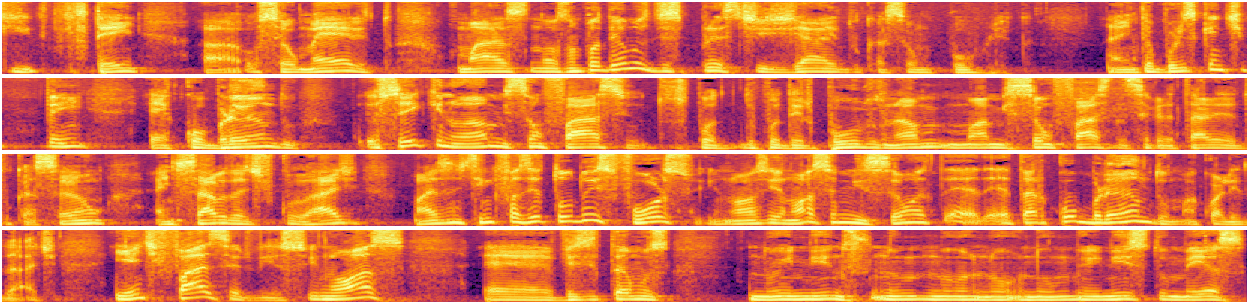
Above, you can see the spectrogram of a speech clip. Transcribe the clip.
que, que tem uh, o seu mérito, mas nós não podemos desprestigiar a educação pública. Né? Então, por isso que a gente vem é, cobrando. Eu sei que não é uma missão fácil do, poder público, não é uma missão fácil da secretária de Educação, a gente sabe da dificuldade, mas a gente tem que fazer todo o esforço. E, nós, e a nossa missão é, é, é estar cobrando uma qualidade. E a gente faz serviço. E nós é, visitamos no, no, no, no, início do mês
